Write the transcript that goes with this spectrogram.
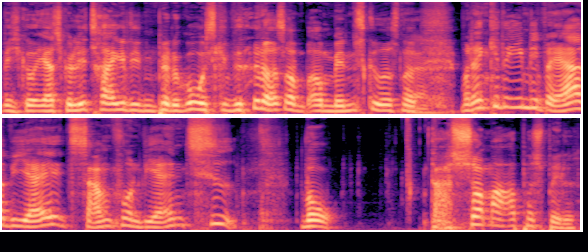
vi skal, jeg skal jo lige trække din pædagogiske viden også om, om mennesket og sådan noget. Ja. Hvordan kan det egentlig være, at vi er i et samfund, vi er i en tid, hvor der er så meget på spil,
